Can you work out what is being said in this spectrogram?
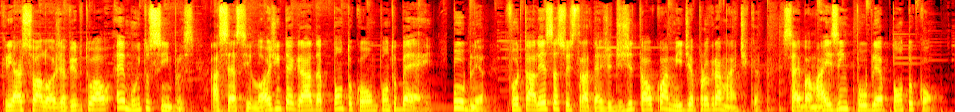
Criar sua loja virtual é muito simples. Acesse lojaintegrada.com.br. Publia. Fortaleça sua estratégia digital com a mídia programática. Saiba mais em publia.com.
